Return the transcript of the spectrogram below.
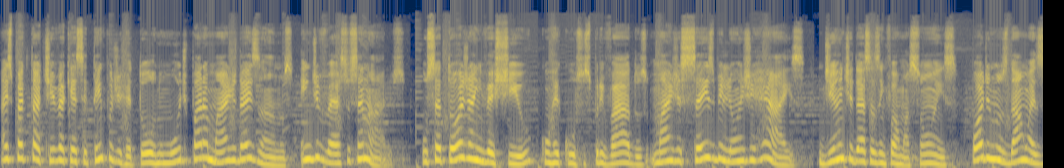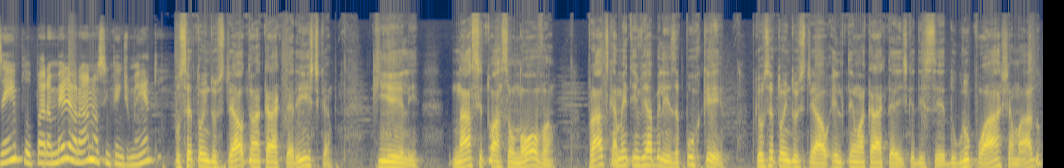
a expectativa é que esse tempo de retorno mude para mais de 10 anos, em diversos cenários. O setor já investiu, com recursos privados, mais de 6 bilhões de reais. Diante dessas informações, pode nos dar um exemplo para melhorar nosso entendimento? O setor industrial tem uma característica que ele, na situação nova, praticamente inviabiliza. Por quê? Porque o setor industrial ele tem uma característica de ser do grupo A, chamado,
